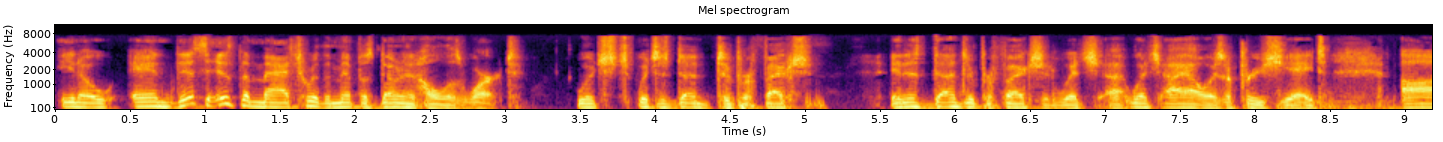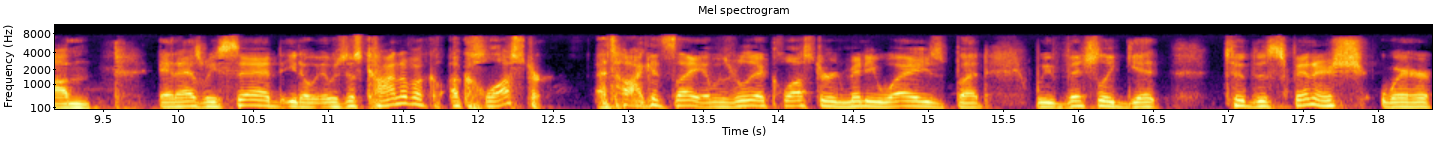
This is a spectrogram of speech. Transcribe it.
you know, and this is the match where the Memphis Donut Hole has worked, which which is done to perfection. It is done to perfection, which uh, which I always appreciate. Um, and as we said, you know, it was just kind of a, a cluster. That's all I can say. It was really a cluster in many ways, but we eventually get to this finish where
